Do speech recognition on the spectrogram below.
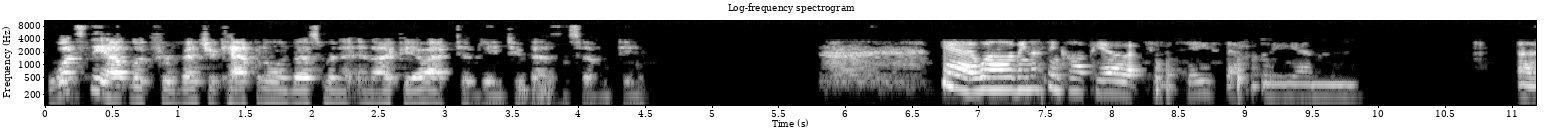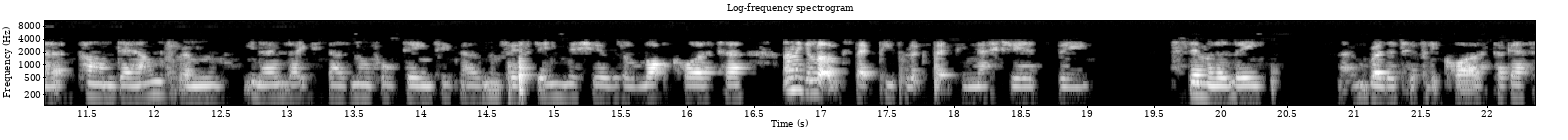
What's the outlook for venture capital investment and IPO activity in 2017? Yeah, well, I mean, I think IPO activity is definitely um, uh, calmed down from, you know, late 2014, 2015. This year was a lot quieter. I think a lot of expect people expecting next year to be similarly um, relatively quiet, I guess.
